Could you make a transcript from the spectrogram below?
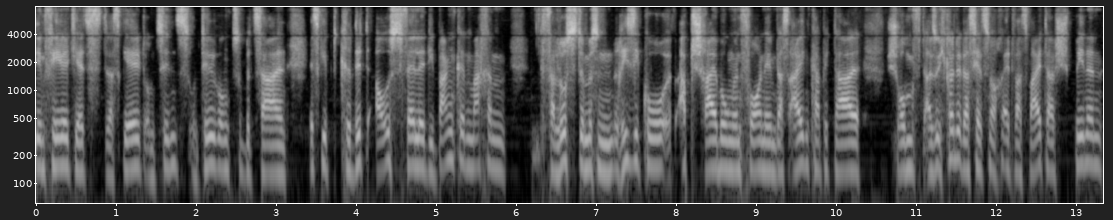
dem fehlt jetzt das Geld, um Zins und Tilgung zu bezahlen. Es gibt Kreditausfälle, die Banken machen Verluste, müssen Risikoabschreibungen vornehmen, das Eigenkapital schrumpft. Also ich könnte das jetzt noch etwas weiter spinnen,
